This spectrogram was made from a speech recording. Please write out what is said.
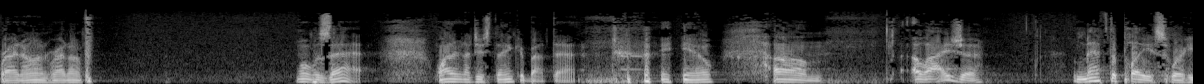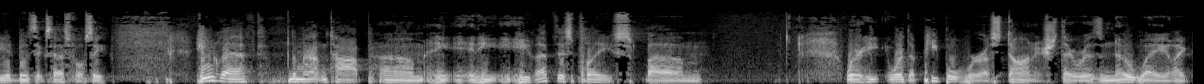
Right on, right on. What was that? Why did I just think about that? you know, um, Elijah left the place where he had been successful. See, he left the mountaintop, um, and he and he he left this place um, where he where the people were astonished. There was no way, like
